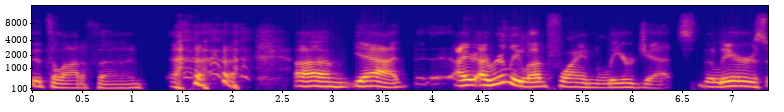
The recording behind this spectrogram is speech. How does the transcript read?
It's a lot of fun. um, yeah, I, I, really loved flying Lear jets. The Lears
